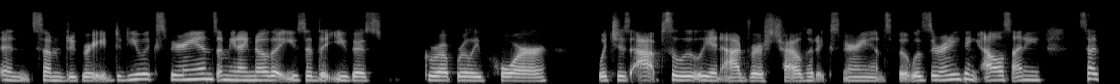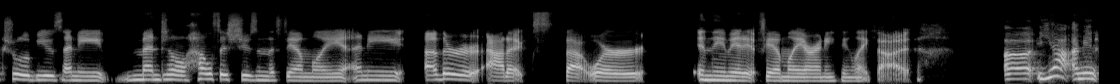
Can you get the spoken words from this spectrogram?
in some degree did you experience i mean i know that you said that you guys grew up really poor which is absolutely an adverse childhood experience but was there anything else any sexual abuse any mental health issues in the family any other addicts that were in the immediate family or anything like that. Uh, yeah, I mean,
